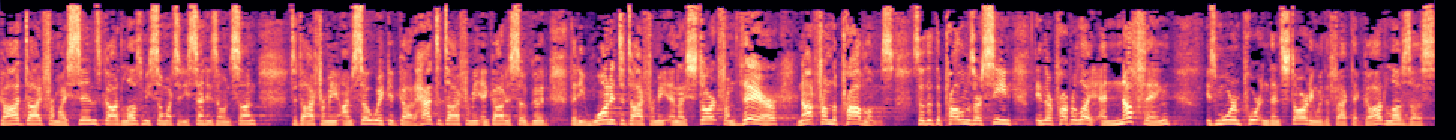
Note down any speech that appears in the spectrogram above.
God died for my sins. God loves me so much that he sent his own son to die for me. I'm so wicked. God had to die for me and God is so good that he wanted to die for me. And I start from there, not from the problems, so that the problems are seen in their proper light. And nothing is more important than starting with the fact that God loves us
